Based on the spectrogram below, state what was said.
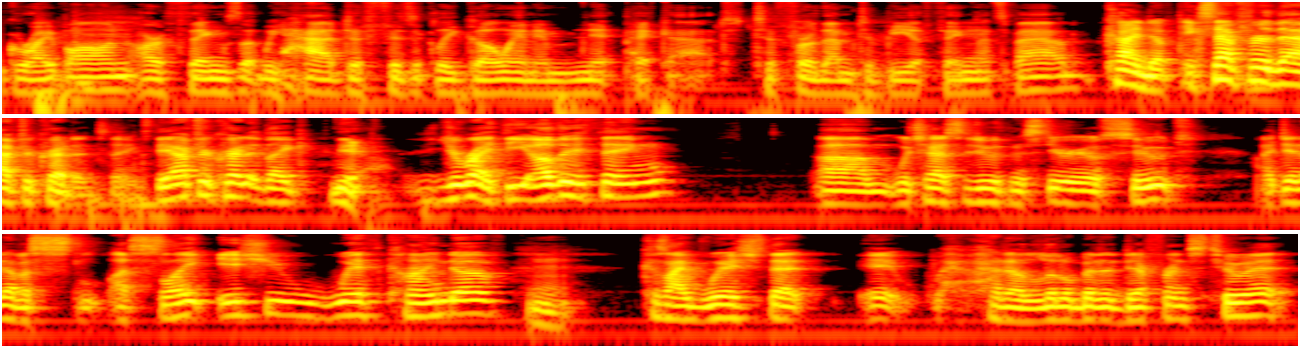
gripe on are things that we had to physically go in and nitpick at to for them to be a thing that's bad. kind of, except for the after credits things. The after credit, like Yeah. you're right. The other thing, um, which has to do with Mysterio's suit, I did have a, sl- a slight issue with, kind of, Mm. because I wish that it had a little bit of difference to it.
